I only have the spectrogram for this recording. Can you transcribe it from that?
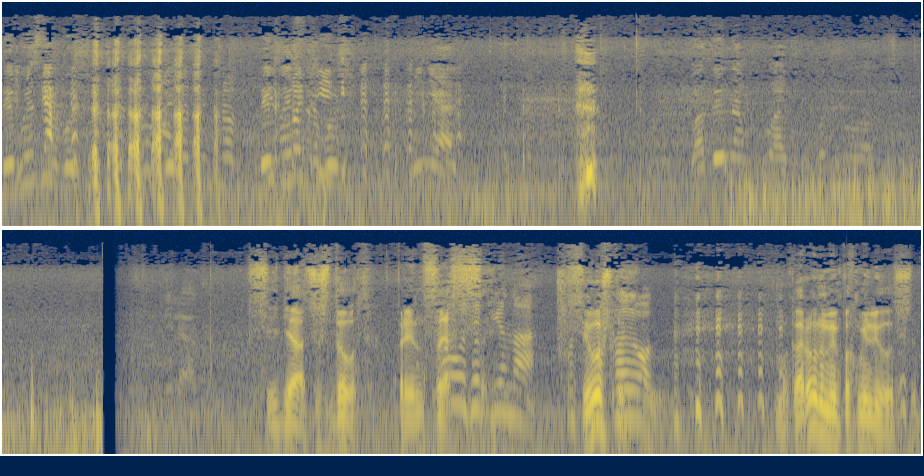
Ты быстро будешь, ты быстро будешь менять. Ты нам. Деляк. Сидят, ждут Я уже принцессы. пьяна. Всё, что? Макарон. Макаронами похмелилась, что ли?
